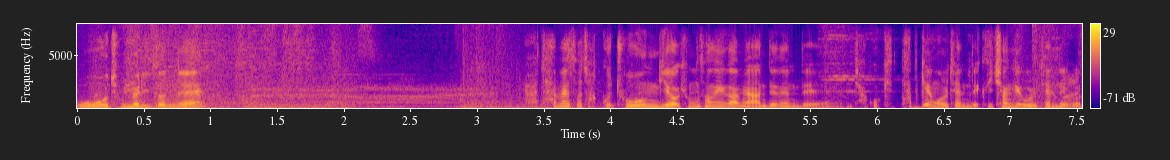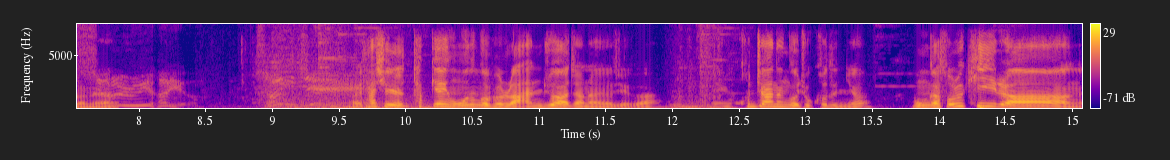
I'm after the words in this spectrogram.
오 전멸 있었네. 야 탑에서 자꾸 좋은 기억 형성해가면 안 되는데. 자꾸 기- 탑갱 올 텐데 귀찮게 올 텐데 그러면. 아니, 사실 탑갱 오는 거 별로 안 좋아하잖아요 제가. 혼자 하는 거 좋거든요. 뭔가 솔킬이랑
